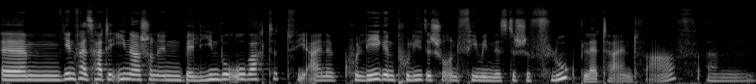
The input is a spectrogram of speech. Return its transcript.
Ähm, jedenfalls hatte Ina schon in Berlin beobachtet, wie eine Kollegin politische und feministische Flugblätter entwarf. Ähm,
